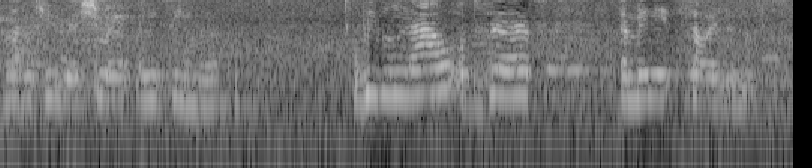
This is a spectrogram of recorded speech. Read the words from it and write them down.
Thank you, Reshma and Seema. We will now observe a minute's silence.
